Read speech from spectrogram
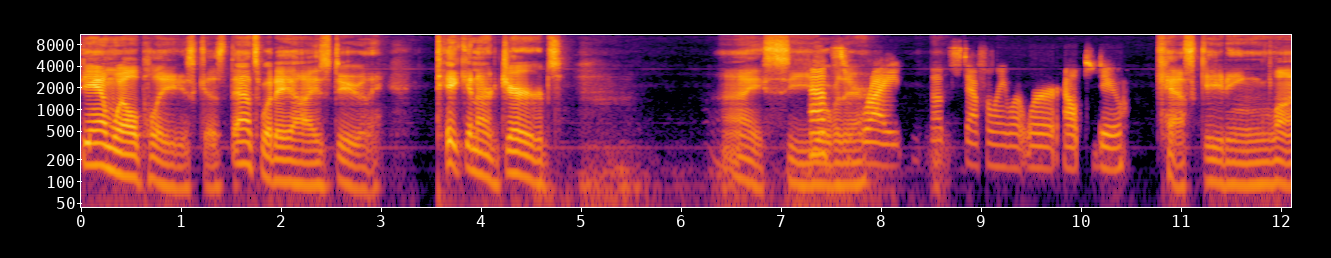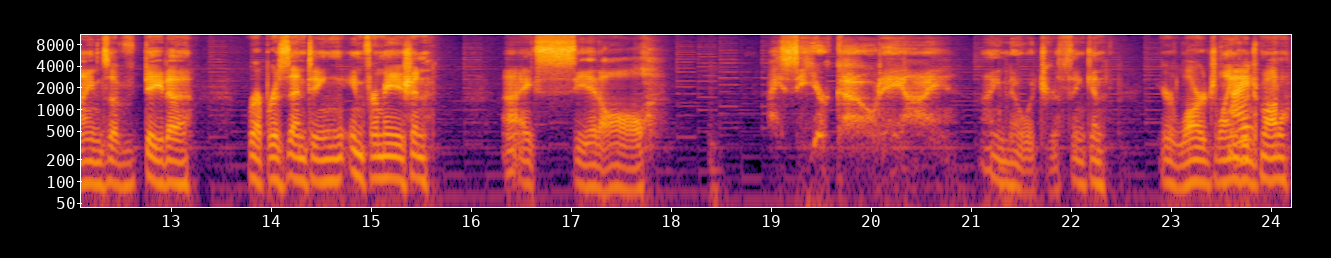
damn well please, because that's what AIs do. They take in our gerbs. I see you That's over there. right. That's definitely what we're out to do. Cascading lines of data representing information. I see it all. I see your code, AI. I know what you're thinking. Your large language I- model.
